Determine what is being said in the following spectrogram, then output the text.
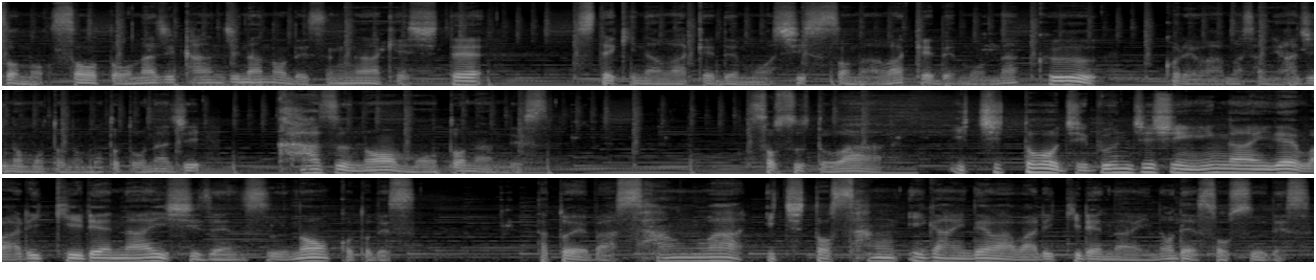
素の素と同じ漢字なのですが決して素敵なわけでも質素なわけでもなくこれはまさに味の素の素と同じ数の素なんです。素数とは1と自分自身以外で割り切れない自然数のことです。例えば3は1と3以外では割り切れないので素数です。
